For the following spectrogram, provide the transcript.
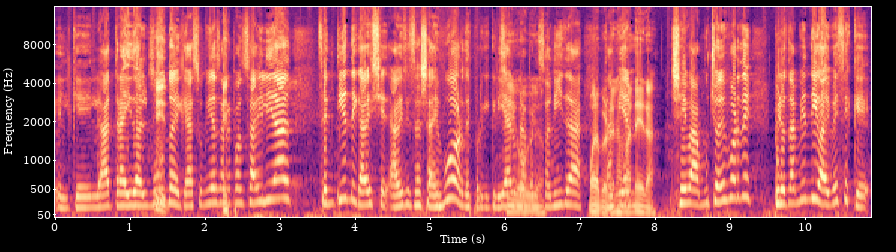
el que lo ha traído al Sí. mundo, el que ha asumido esa Es- responsabilidad. Se entiende que a veces, a veces haya desbordes, porque criar Sí, una obvio. personita Bueno, pero no es la también manera. lleva mucho desborde, pero también digo, hay veces que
